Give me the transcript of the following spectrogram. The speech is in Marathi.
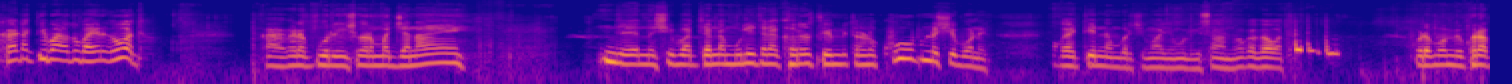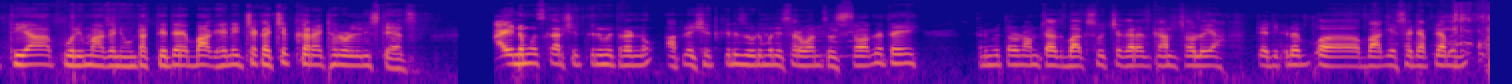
काय टाकती बाळा तू बाहेर गवत? काय कडा पुरेश्वर मज्जा नाही. जे नशिबात त्यांना मुली त्यांना खरंच ते मित्रांनो खूप नशीबवान आहेत. हो काय तीन नंबरची माझी मुलगी सांग हो का गावात? पुढं मम्मी खराब ती या पुरी मागं नेऊन टाकते त्या बाघ्याने चकाचक करायला ठरवलेली दिसते आज. आई नमस्कार शेतकरी मित्रांनो. आपल्या शेतकरी जोडीमध्ये सर्वांचं स्वागत आहे. तर मित्रांनो आमच्या आज बाग स्वच्छ करायचं काम चालू आहे. त्या तिकडे बागेसाठी आपल्या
